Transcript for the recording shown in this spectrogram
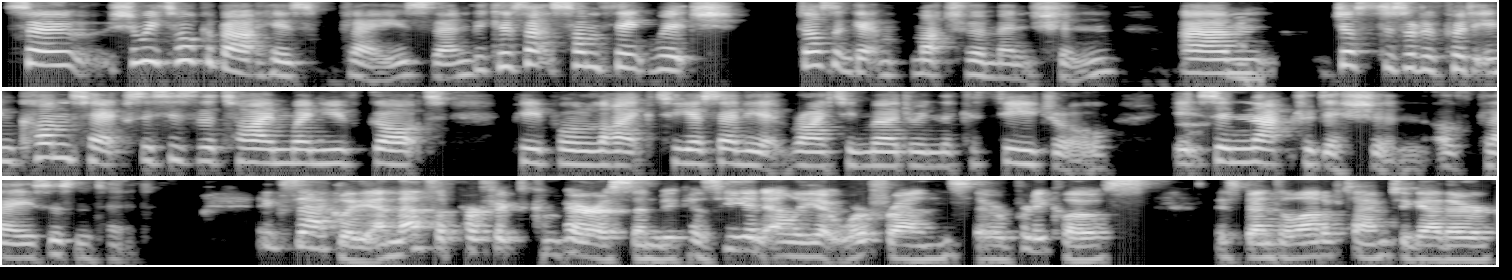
So, should we talk about his plays then? Because that's something which doesn't get much of a mention. Um, mm just to sort of put it in context, this is the time when you've got people like T.S. Eliot writing Murder in the Cathedral. It's in that tradition of plays, isn't it? Exactly. And that's a perfect comparison because he and Eliot were friends. They were pretty close. They spent a lot of time together.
